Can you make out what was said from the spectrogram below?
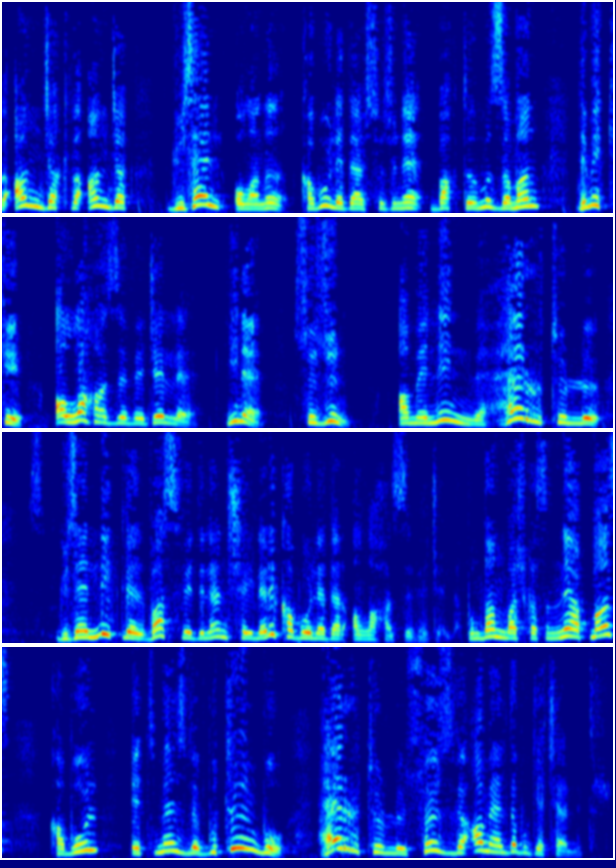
ve ancak ve ancak güzel olanı kabul eder sözüne baktığımız zaman demek ki Allah Azze ve Celle yine sözün, amelin ve her türlü güzellikle vasfedilen şeyleri kabul eder Allah Azze ve Celle. Bundan başkasını ne yapmaz? Kabul etmez ve bütün bu her türlü söz ve amelde bu geçerlidir.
